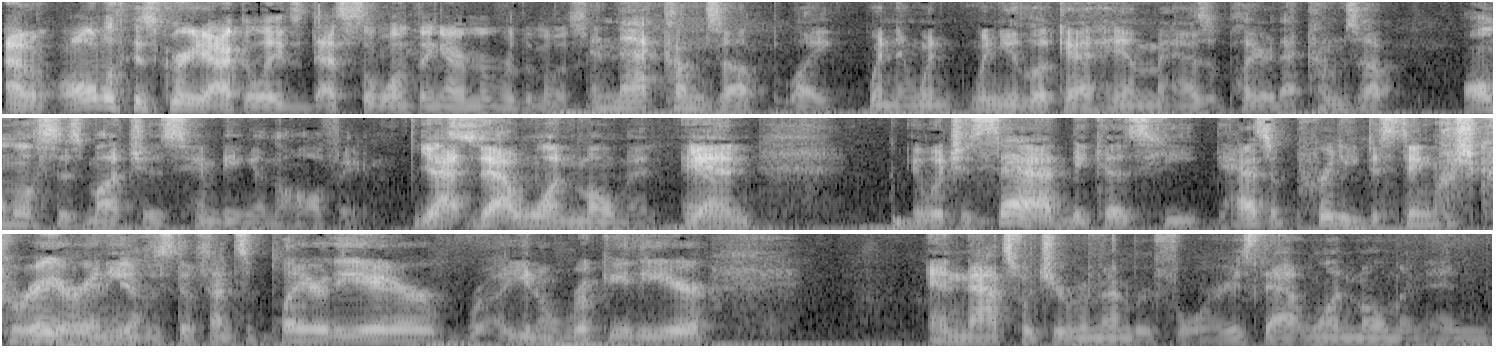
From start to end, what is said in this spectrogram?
out of all of his great accolades, that's the one thing I remember the most. and that comes up like when when when you look at him as a player, that comes up almost as much as him being in the Hall of Fame. Yes. that that one moment, Yeah. and which is sad because he has a pretty distinguished career, and he Yeah. was Defensive Player of the Year, you know, Rookie of the Year, and that's what you're remembered for is that one moment. And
